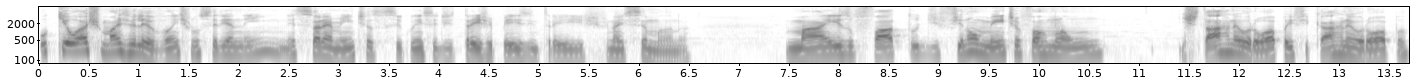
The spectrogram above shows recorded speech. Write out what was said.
o que eu acho mais relevante não seria nem necessariamente essa sequência de três GPs em três finais de semana, mas o fato de finalmente a Fórmula 1 estar na Europa e ficar na Europa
